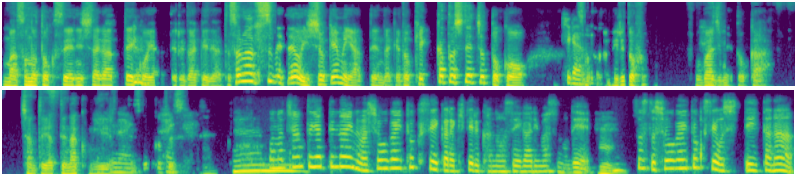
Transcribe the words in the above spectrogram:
まあその特性に従ってこうやってるだけであって、それは全てを一生懸命やってんだけど、結果としてちょっとこう、違う。外から見ると不不真面目とか、ちゃんとやってなく見える。そういうことですよね。うんこのちゃんとやってないのは障害特性から来てる可能性がありますので、うん。そうすると障害特性を知っていたら、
